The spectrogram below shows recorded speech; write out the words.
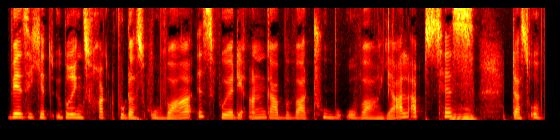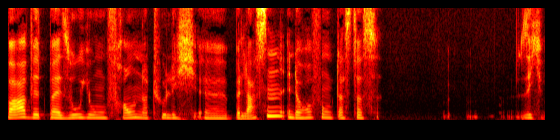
Wer sich jetzt übrigens fragt, wo das Ovar ist, wo ja die Angabe war Tubo-Ovarialabszess, mhm. das Ovar wird bei so jungen Frauen natürlich äh, belassen, in der Hoffnung, dass das sich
